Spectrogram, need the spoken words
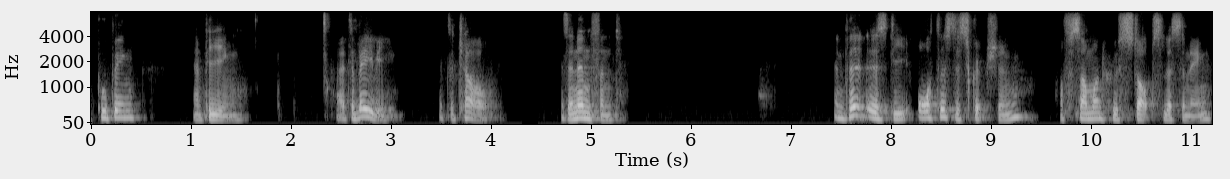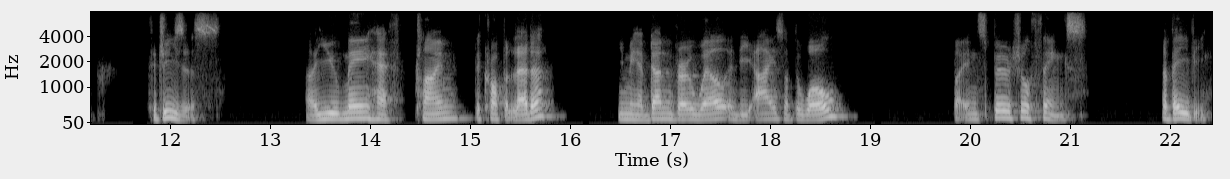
pooping, and peeing. It's a baby, it's a child, it's an infant. And that is the author's description of someone who stops listening to Jesus. Uh, you may have climbed the corporate ladder, you may have done very well in the eyes of the world, but in spiritual things, a baby,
